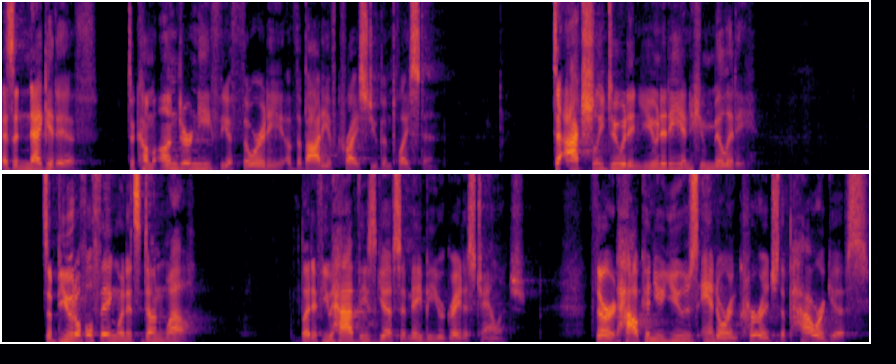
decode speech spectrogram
as a negative to come underneath the authority of the body of Christ you've been placed in. To actually do it in unity and humility. It's a beautiful thing when it's done well. But if you have these gifts, it may be your greatest challenge. Third, how can you use and or encourage the power gifts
